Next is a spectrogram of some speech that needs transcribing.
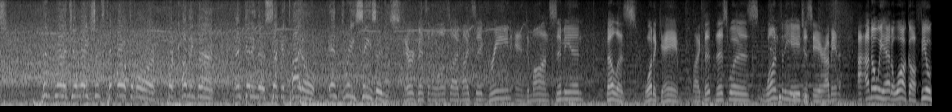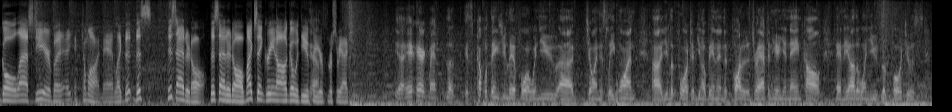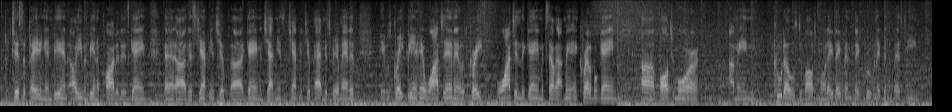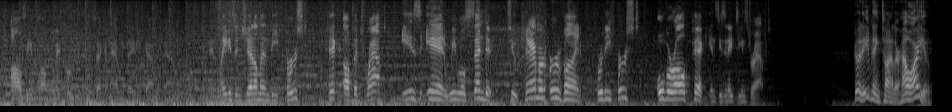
Congratulations to Baltimore for coming back and getting their second title in three seasons. Eric Benson alongside Mike St. Green and Damon Simeon. Fellas, what a game. Like, th- this was one for the ages here. I mean, I, know we had a walk-off field goal last year, but eh, come on, man. Like, th- this this had it all. This had it all. Mike St. Green, I'll go with you for your first reaction. Yeah, Eric, man, look, it's a couple of things you live for when you uh, join this league. One, uh, you look forward to you know being in the part of the draft and hearing your name called, and the other one you look forward to is participating and being or even being a part of this game, uh, uh, this championship uh, game and champions championship atmosphere. Man, it it was great being here watching. It was great watching the game itself. I mean, incredible game. Uh, Baltimore. I mean, kudos to Baltimore. They they've been they've proven they've been the best team all season long, and they proved it in the second half today. These guys were down. And ladies and gentlemen, the first pick of the draft is in. We will send it to Cameron Irvine for the first overall pick in season 18's draft. Good evening, Tyler. How are you?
